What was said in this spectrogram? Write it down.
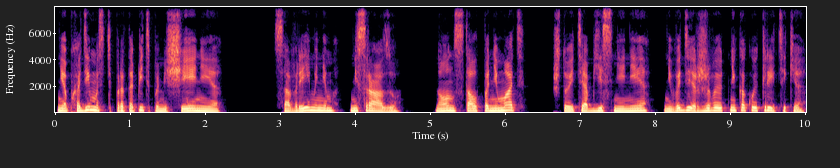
необходимость протопить помещение. Со временем не сразу, но он стал понимать, что эти объяснения не выдерживают никакой критики.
